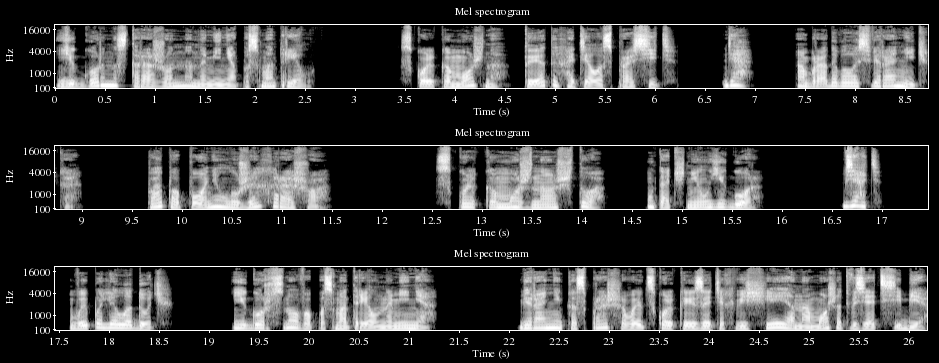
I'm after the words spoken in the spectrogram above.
Егор настороженно на меня посмотрел. «Сколько можно? Ты это хотела спросить?» «Да», — обрадовалась Вероничка. Папа понял уже хорошо. «Сколько можно что?» — уточнил Егор. «Взять!» — выпалила дочь. Егор снова посмотрел на меня. Вероника спрашивает, сколько из этих вещей она может взять себе.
